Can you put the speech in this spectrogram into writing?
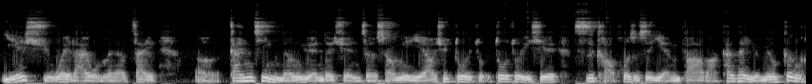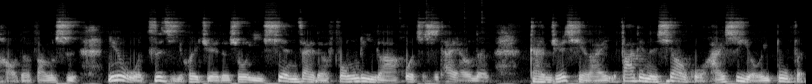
也许未来我们要在。呃，干净能源的选择上面也要去多做多做一些思考或者是研发吧，看看有没有更好的方式。因为我自己会觉得说，以现在的风力啦，或者是太阳能，感觉起来发电的效果还是有一部分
